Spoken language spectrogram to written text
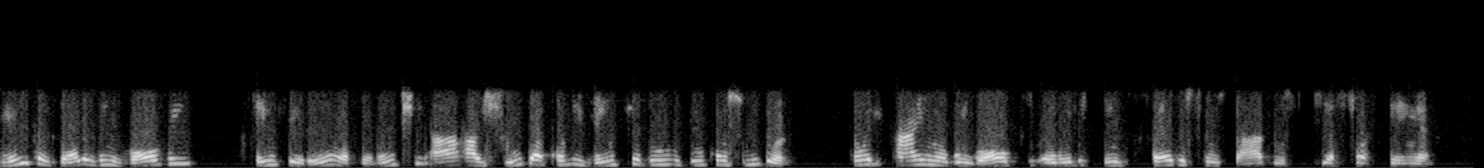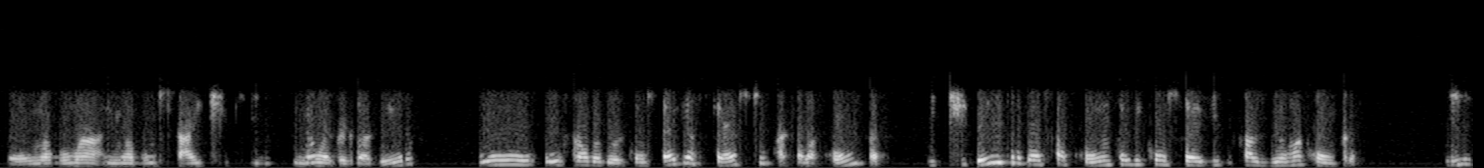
muitas delas envolvem, sem querer, obviamente, a ajuda, a conivência do, do consumidor. Então ele cai em algum golpe ou ele insere os seus dados e a sua senha é, em, alguma, em algum site que, que não é verdadeiro. O, o, fraudador consegue acesso àquela conta e de dentro dessa conta ele consegue fazer uma compra. E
